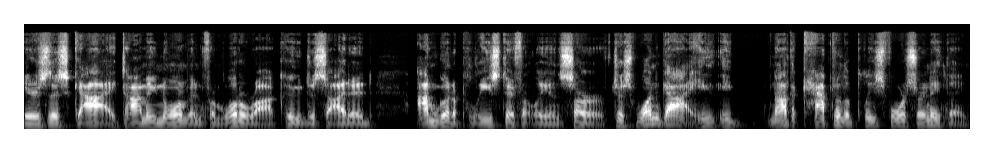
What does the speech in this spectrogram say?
here's this guy, Tommy Norman from Little Rock, who decided I'm going to police differently and serve. Just one guy. He, he not the captain of the police force or anything.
